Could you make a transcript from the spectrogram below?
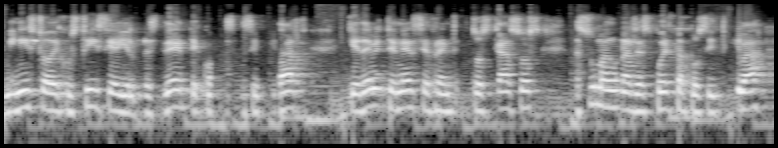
el ministro de Justicia y el presidente, con la sensibilidad que debe tenerse frente a estos casos, asuman una respuesta positiva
